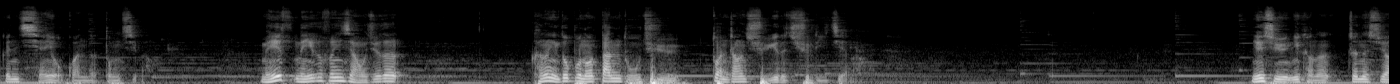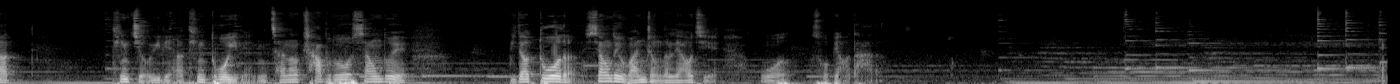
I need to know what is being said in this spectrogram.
跟钱有关的东西吧。每每一个分享，我觉得可能你都不能单独去断章取义的去理解了。也许你可能真的需要听久一点，要听多一点，你才能差不多相对比较多的、相对完整的了解我所表达的。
